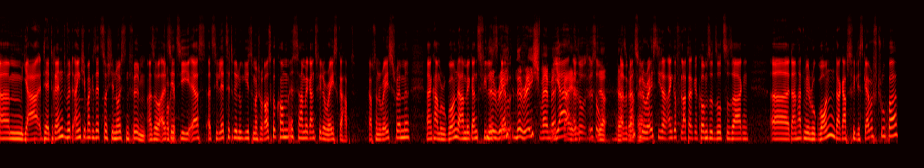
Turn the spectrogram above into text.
Ähm, ja, der Trend wird eigentlich immer gesetzt durch den neuesten Film. Also als Okay. jetzt die erst, als die letzte Trilogie zum Beispiel rausgekommen ist, haben wir ganz viele Race gehabt. Gab so eine Race-Schwemme, dann kam Rogue One, da haben wir ganz viele Eine, Ray, eine Ray-Schwemme. Ja, Geil. also es ist so. Ja, ja, also ganz ja, viele. Race, die dann angeflattert gekommen sind sozusagen. Äh, dann hatten wir Rogue One, da gab es viele Scarif Trooper.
